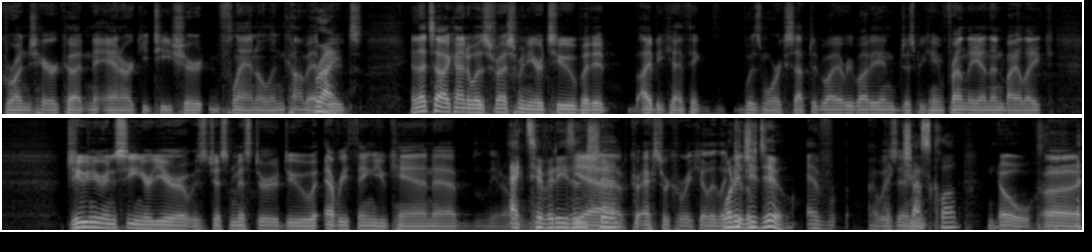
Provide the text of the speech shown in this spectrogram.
grunge haircut and anarchy T-shirt and flannel and combat Right. boots, and that's how I kind of was freshman year too. But it, I became, I think, was more accepted by everybody and just became friendly. And then by like junior and senior year, it was just Mister Do everything you can, uh, you know, Activities and yeah, shit. extracurricular. Like what did you do? Ev- I was Like in chess club, no, uh,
